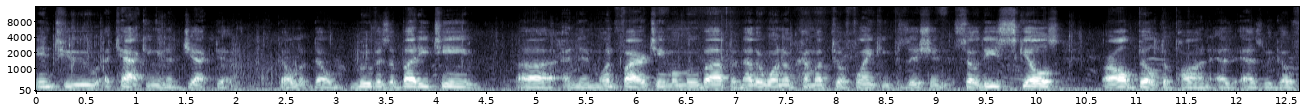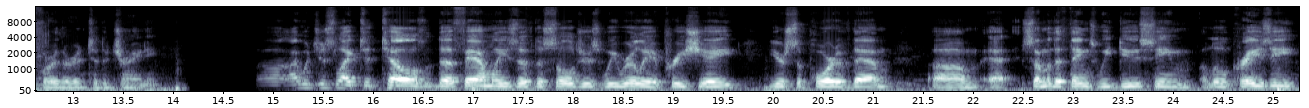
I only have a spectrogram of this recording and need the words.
into attacking an objective. They'll, they'll move as a buddy team, uh, and then one fire team will move up, another one will come up to a flanking position. So these skills are all built upon as, as we go further into the training. I would just like to tell the families of the soldiers we really appreciate your support of them. Um, some of the things we do seem a little crazy.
